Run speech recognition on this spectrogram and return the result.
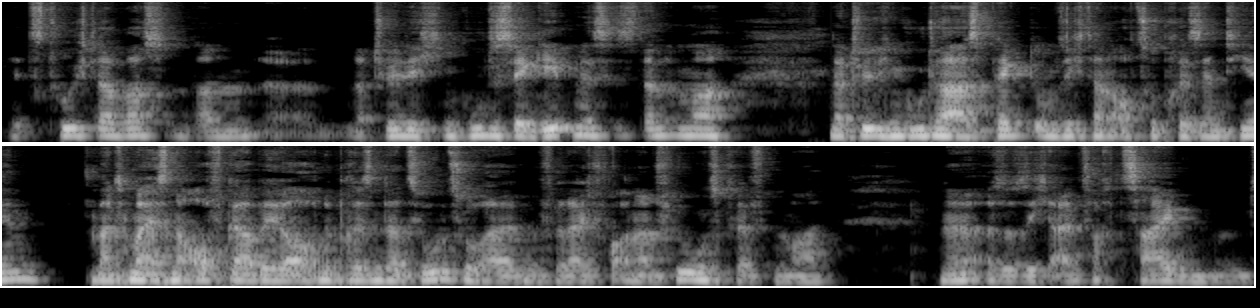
jetzt tue ich da was und dann äh, natürlich ein gutes Ergebnis ist dann immer natürlich ein guter Aspekt, um sich dann auch zu präsentieren. Manchmal ist eine Aufgabe ja auch eine Präsentation zu halten, vielleicht vor anderen Führungskräften mal. Ne? Also sich einfach zeigen und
